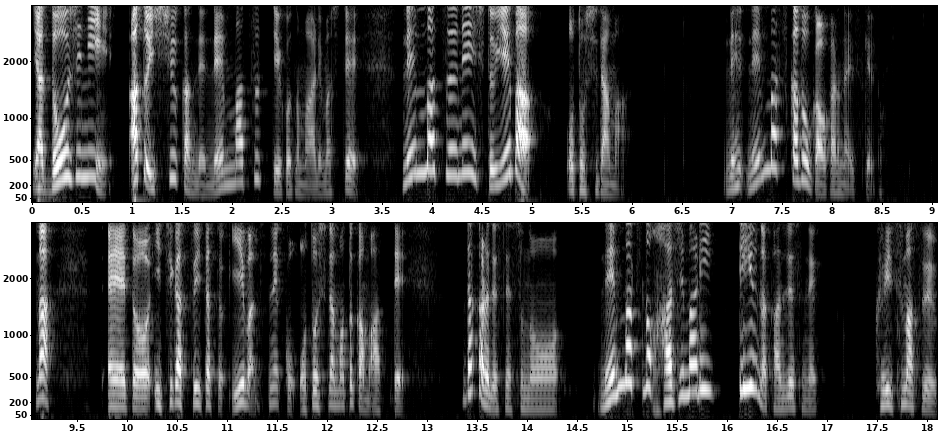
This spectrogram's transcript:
いや、同時に、あと1週間で年末っていうこともありまして、年末年始といえば、お年玉。ね、年末かどうかわからないですけれど。まあ、えっ、と、1月1日といえばですね、こう、お年玉とかもあって、だからですね、その、年末の始まりっていうような感じですね。クリスマスっ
